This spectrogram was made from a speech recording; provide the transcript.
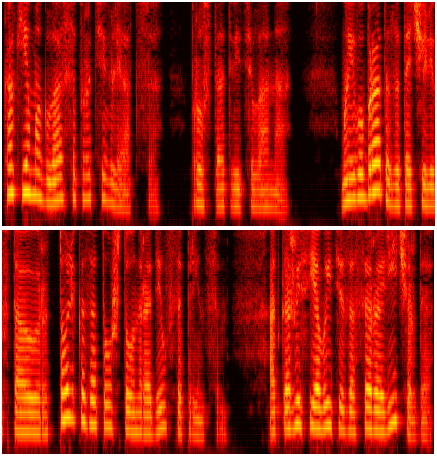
«Как я могла сопротивляться?» — просто ответила она. «Моего брата заточили в Тауэр только за то, что он родился принцем. Откажись я выйти за сэра Ричарда,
